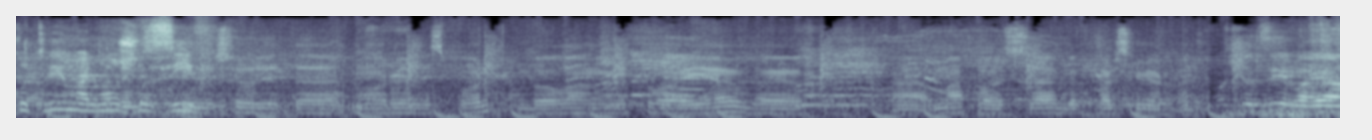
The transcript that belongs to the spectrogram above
כותבים על משה זיו. לשאול את המורה לספורט בעולם איך הוא היה ומה הוא עשה בכפר סילברקוט. משה זיו היה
